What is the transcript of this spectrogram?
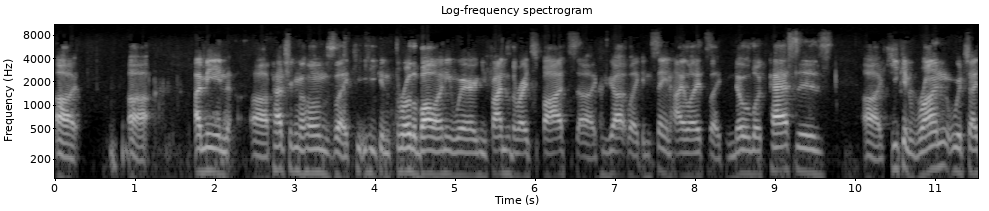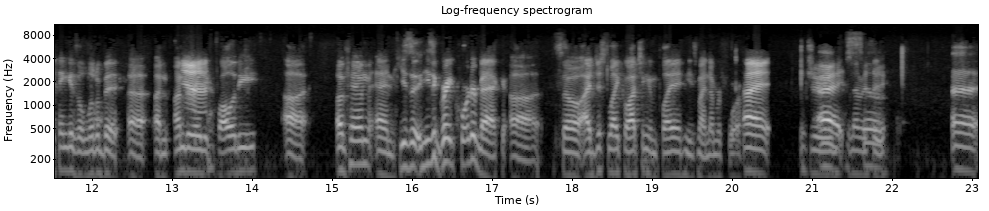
Uh, uh, I mean, uh, Patrick Mahomes like he, he can throw the ball anywhere. He finds the right spots. Uh, he's got like insane highlights, like no look passes. Uh, he can run, which I think is a little bit uh, an underrated quality uh, of him, and he's a he's a great quarterback. Uh, so I just like watching him play, and he's my number four. All right, Drew, All right, number so- three. Uh,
